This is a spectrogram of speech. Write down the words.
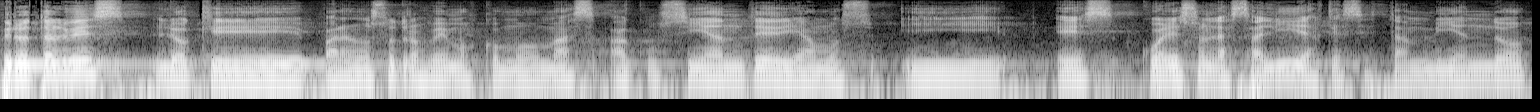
Pero tal vez lo que para nosotros vemos como más acuciante, digamos, y es cuáles son las salidas que se están viendo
